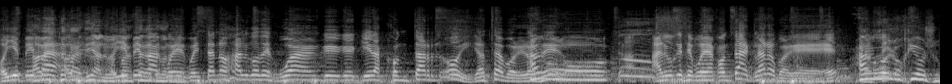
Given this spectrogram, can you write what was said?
Oye, Pepa, A ver, Pepa, oye, algo, Pepa, aquí. cuéntanos algo de Juan que, que quieras contar hoy, ya está, porque no sé. Algo, Algo que se pueda contar, claro, porque... ¿eh? No algo sé. elogioso.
